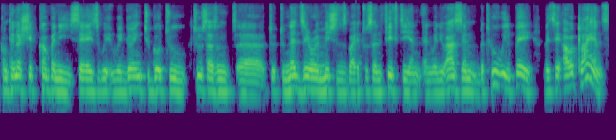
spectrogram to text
container ship company, says we, are going to go to 2000 uh, to, to, net zero emissions by 2050. And, and when you ask them, but who will pay? They say our clients.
